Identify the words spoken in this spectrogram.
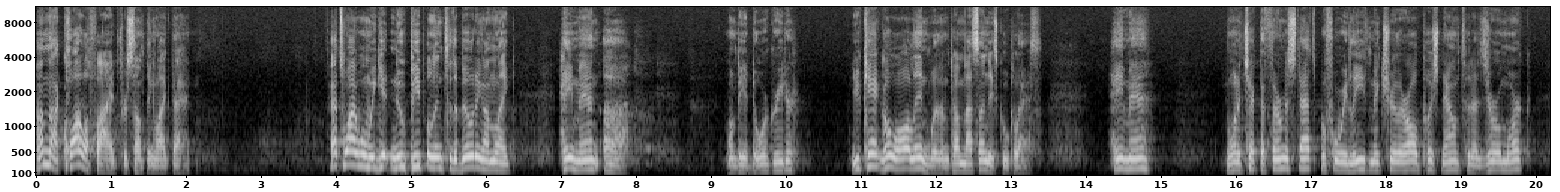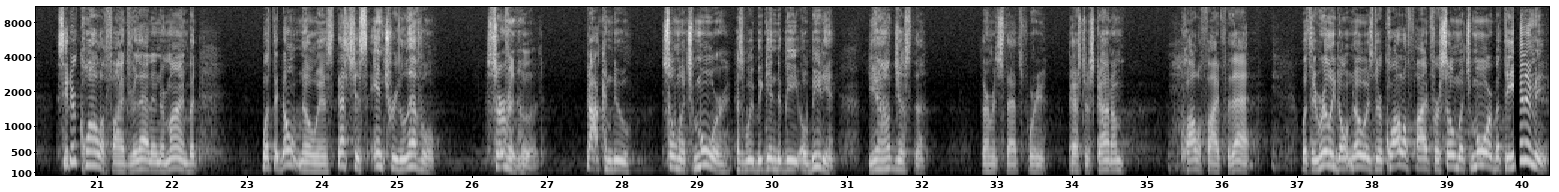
I'm not qualified for something like that. That's why when we get new people into the building, I'm like, hey man, uh, want to be a door greeter? You can't go all in with them talking about Sunday school class. Hey man, you want to check the thermostats before we leave, make sure they're all pushed down to the zero mark? See, they're qualified for that in their mind, but what they don't know is that's just entry level servanthood. God can do so much more as we begin to be obedient. Yeah, I'll adjust the thermostats for you. Pastor Scott, I'm qualified for that. What they really don't know is they're qualified for so much more, but the enemy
